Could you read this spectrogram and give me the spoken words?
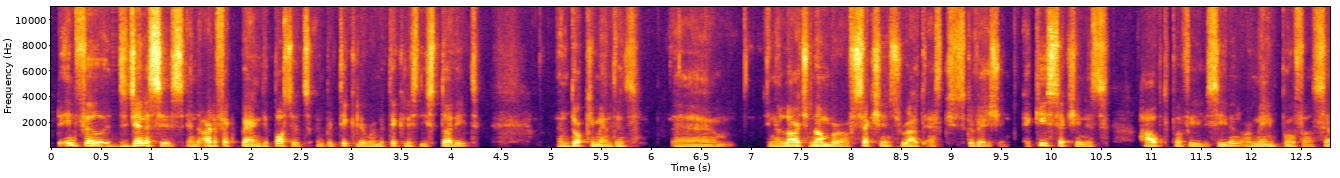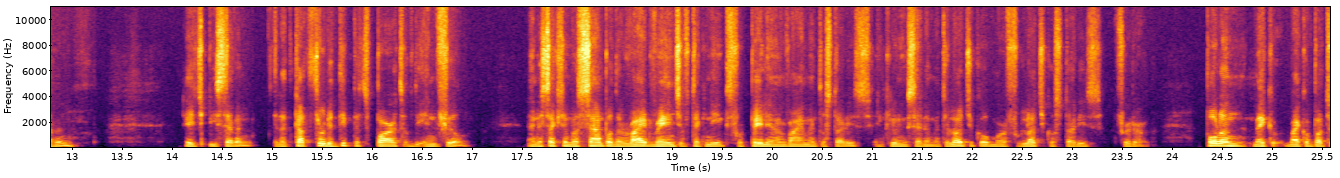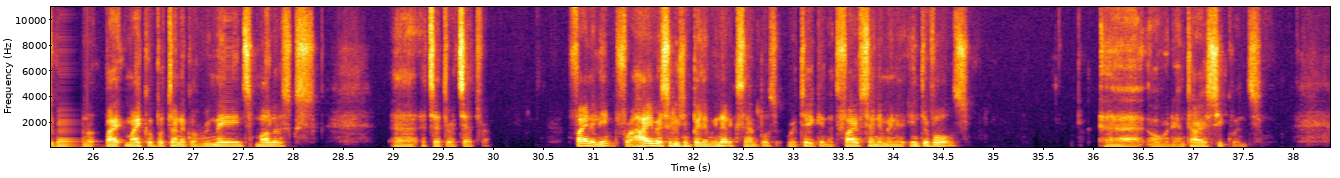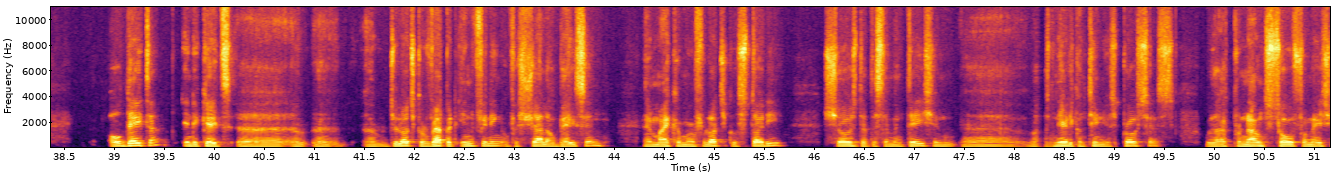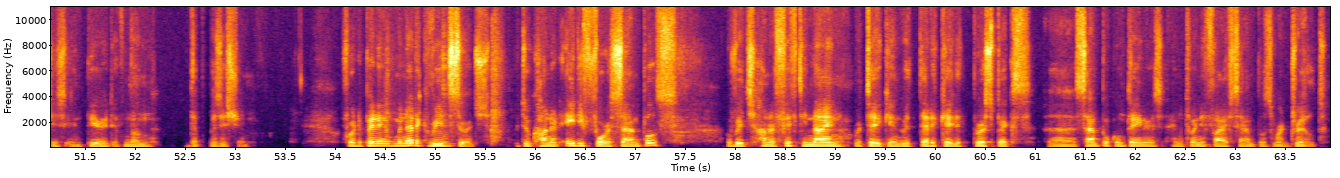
The infill, its genesis, and the artifact-bearing deposits in particular were meticulously studied and documented um, in a large number of sections throughout the excavation. A key section is Hauptprofil 7 or main profile 7, HB7, that cut through the deepest part of the infill. And the section was sampled a wide range of techniques for paleoenvironmental studies, including sedimentological, morphological studies, further pollen, microbotanical, remains, mollusks, etc., uh, etc. Et Finally, for high resolution paleomagnetic samples were taken at five centimeter intervals uh, over the entire sequence. All data indicates uh, a, a, a, geological rapid infilling of a shallow basin and micromorphological study shows that the sedimentation uh, was a nearly continuous process without pronounced soil formations in period of non-deposition. For the paleomagnetic research, we took 184 samples, of which 159 were taken with dedicated Perspex uh, sample containers and 25 samples were drilled.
